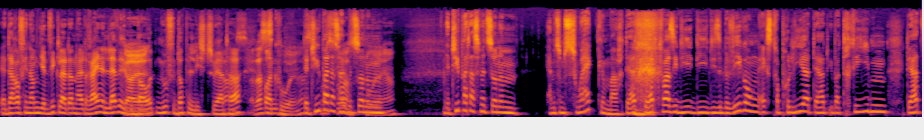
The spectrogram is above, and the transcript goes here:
ja, daraufhin haben die Entwickler dann halt reine Level Geil. gebaut, nur für Doppellichtschwerter. Krass. Das ist und cool. Das der Typ hat das halt mit so einem. Cool, ja. Der Typ hat das mit so einem ja, mit so einem Swag gemacht. Der hat, der hat quasi die, die, diese Bewegungen extrapoliert, der hat übertrieben, der hat,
